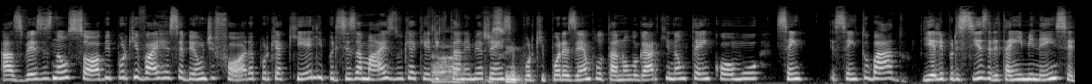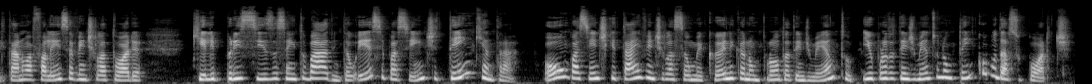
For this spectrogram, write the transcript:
às vezes não sobe porque vai receber um de fora, porque aquele precisa mais do que aquele ah, que está na emergência. Sim. Porque, por exemplo, está num lugar que não tem como sem ser entubado. E ele precisa, ele está em iminência, ele está numa falência ventilatória que ele precisa ser entubado. Então, esse paciente tem que entrar. Ou um paciente que está em ventilação mecânica num pronto atendimento e o pronto atendimento não tem como dar suporte.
